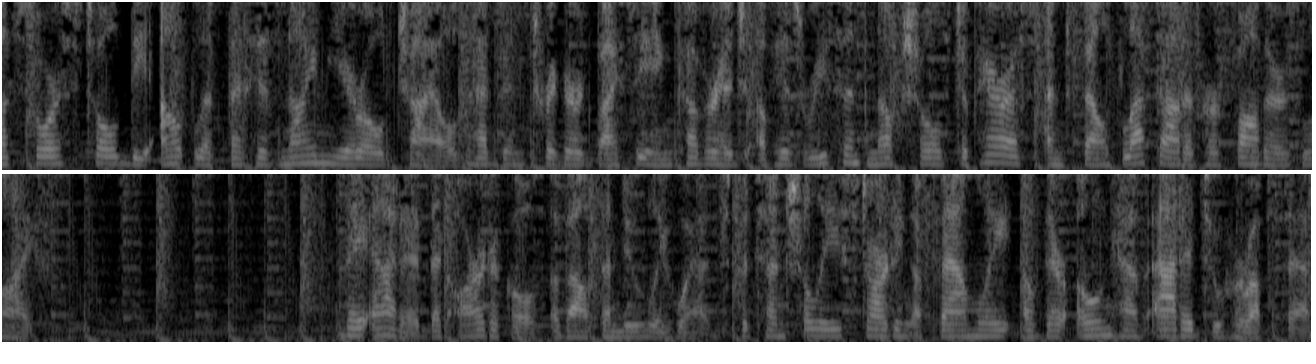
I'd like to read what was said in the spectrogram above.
A source told the outlet that his nine-year-old child had been triggered by seeing coverage of his recent nuptials to Paris and felt left out of her father's life. They added that articles about the newlyweds potentially starting a family of their own have added to her upset.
